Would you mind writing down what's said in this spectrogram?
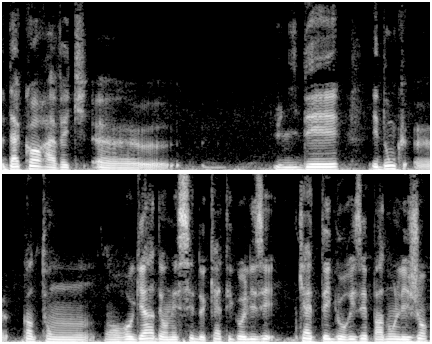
d'accord avec une idée. Et donc, quand on, regarde et on essaie de catégoriser, catégoriser pardon, les gens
